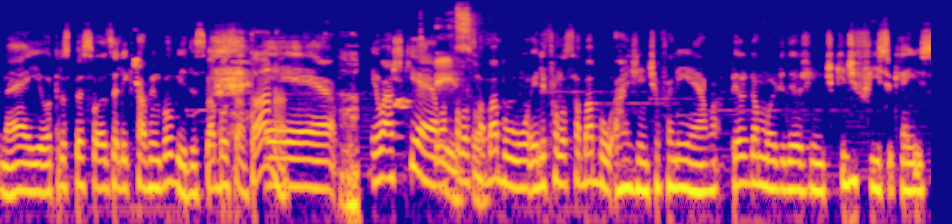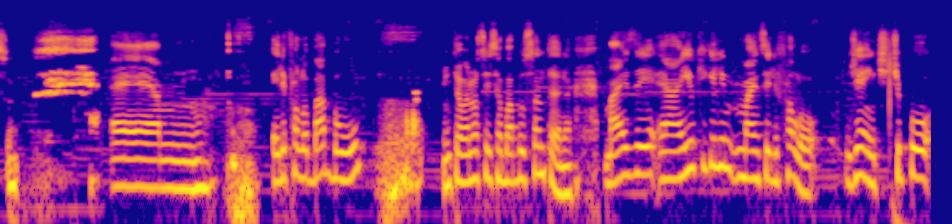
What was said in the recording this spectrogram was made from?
né, e outras pessoas ali que estavam envolvidas. Babu Santana? É, eu acho que é, ela Isso. falou só Babu. Ele falou só Babu. Ai, gente, eu falei ela. Pelo amor de Deus, gente, que difícil que é isso. É, ele falou Babu, então eu não sei se é o Babu Santana. Mas é, aí o que, que ele mais ele falou? Gente, tipo,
